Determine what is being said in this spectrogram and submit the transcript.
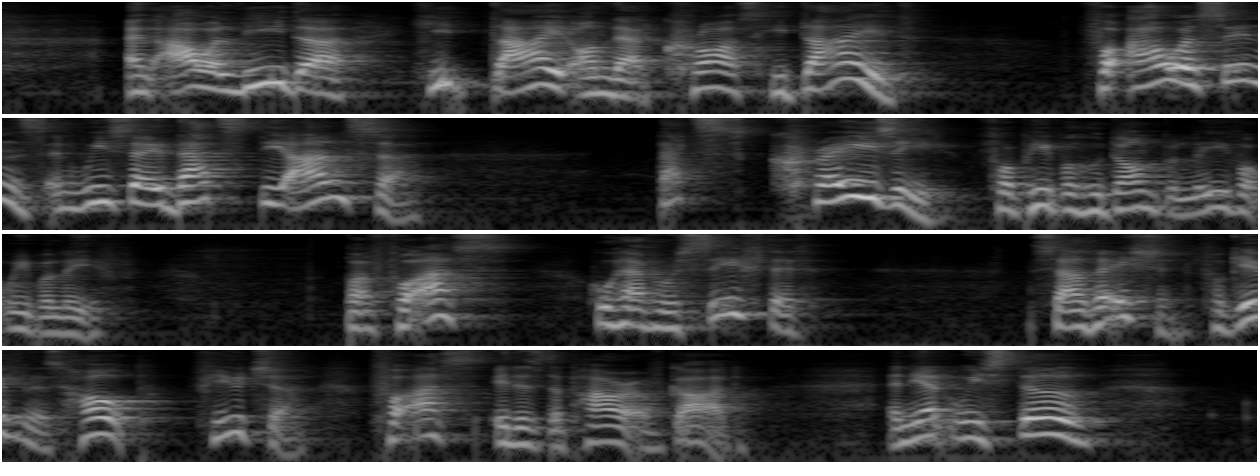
And our leader, he died on that cross. He died for our sins. And we say that's the answer. That's crazy for people who don't believe what we believe. But for us who have received it, salvation, forgiveness, hope, future, for us it is the power of God. And yet we still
